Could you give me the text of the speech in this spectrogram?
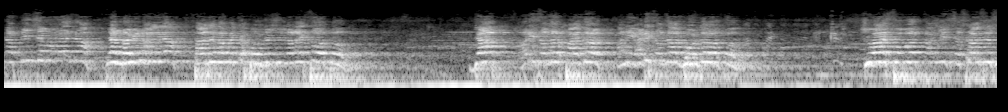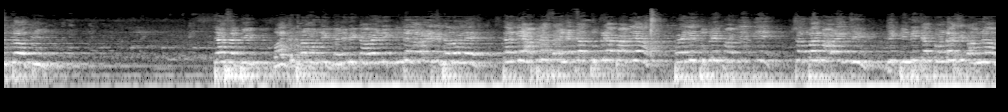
त्या तीनशे मावळ्यांना या नवीन आलेल्या ताजेबाबाच्या फौजेशी लढायचं होतं. ज्यात अडीच हजार पायदळ आणि अडीच हजार घोडदळ होतं. शिवाय सोबत चांगली शस्त्रास्त्रे सुद्धा होती. त्यासाठी बाजीप्रभूंनी गनिमी काव्यांनी किल्ले लढायचे ठरवले. त्यांनी आपल्या सैन्याच्या तुकड्या पाडल्या. पहिली तुकडी पाडली ती शंभर मावळ्यांची जी किल्लीच्या तोंडाशी थांबणार.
